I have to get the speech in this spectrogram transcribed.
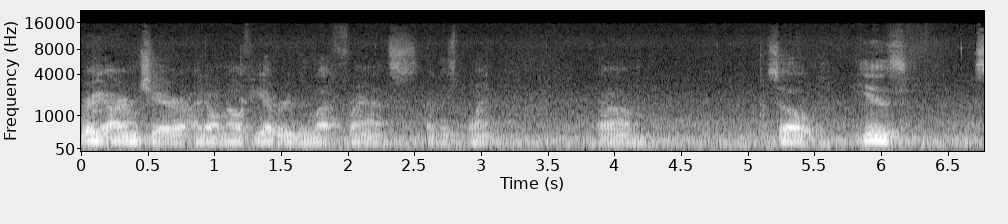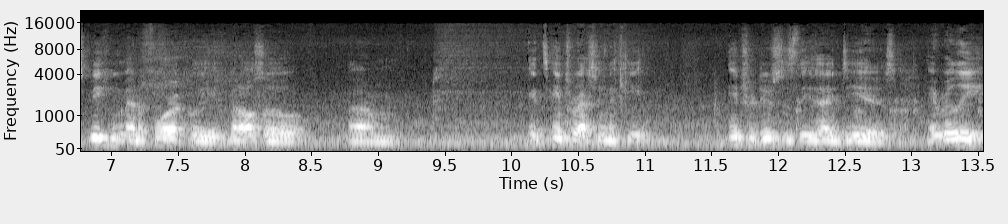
very armchair. I don't know if he ever even left France at this point. Um, so he is speaking metaphorically, but also um, it's interesting that he introduces these ideas. It really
